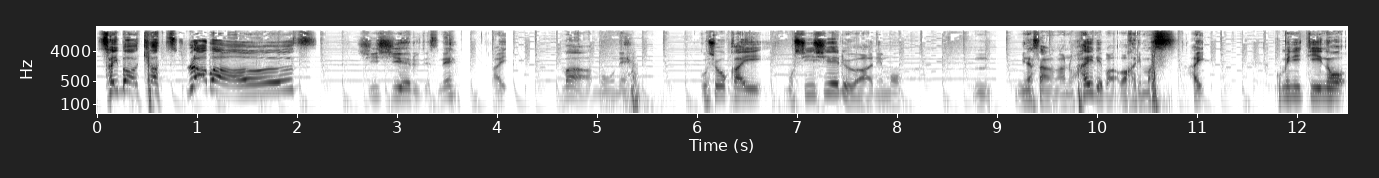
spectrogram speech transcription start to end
サイバーキャッツラバーズ CCL ですね。はい。まあもうね、ご紹介、もう CCL はね、もう、うん、皆さんあの入れば分かります。はい。コミュニティの、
